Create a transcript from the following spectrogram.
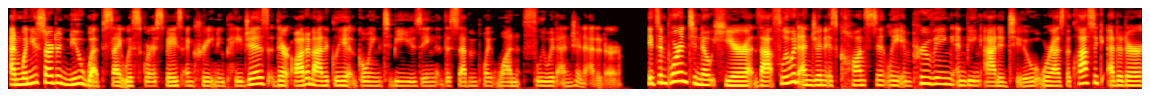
And when you start a new website with Squarespace and create new pages, they're automatically going to be using the 7.1 Fluid Engine editor. It's important to note here that Fluid Engine is constantly improving and being added to, whereas the classic editor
